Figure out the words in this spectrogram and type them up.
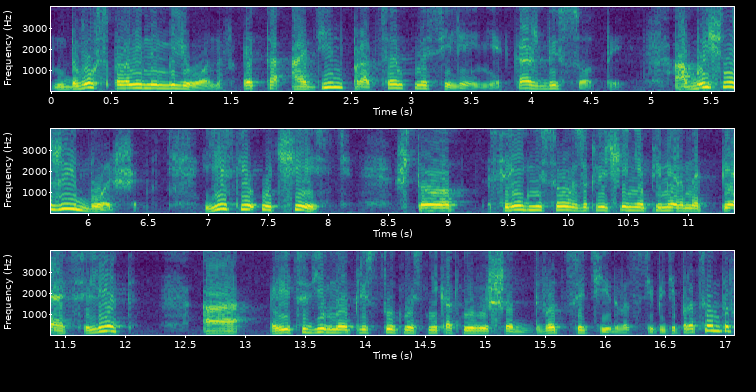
двух с половиной миллионов. Это один процент населения, каждый сотый. Обычно же и больше. Если учесть, что Средний срок заключения примерно 5 лет, а рецидивная преступность никак не выше 20-25%,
